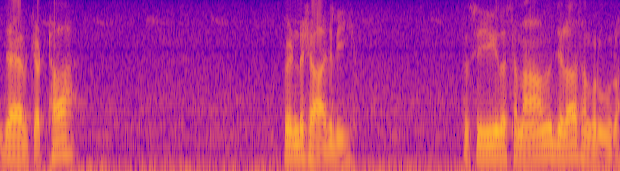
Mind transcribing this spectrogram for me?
ਜੈਬ ਚੱਠਾ ਪਿੰਡ ਸ਼ਾਜਲੀ ਤਹਿਸੀਲ ਸਨਾਮ ਜ਼ਿਲ੍ਹਾ ਸੰਗਰੂਰ।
